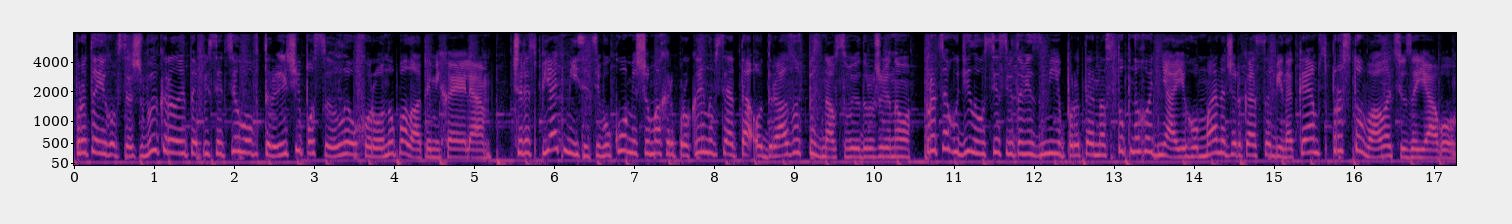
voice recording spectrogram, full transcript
Проте його все ж викрили, та після цього втричі посилили охорону палати Міхаеля. Через п'ять місяців у комі Шумахер прокинувся та одразу впізнав свою дружину. Про це гуділи усі світові змі. Проте наступного дня його менеджерка Сабіна Кемп спростувала цю заяву.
